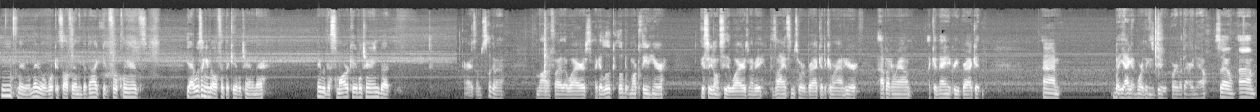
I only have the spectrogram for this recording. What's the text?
Mm, maybe, maybe it'll work itself in, but now I can get full clearance. Yeah, I wasn't to be able to fit the cable chain in there. Maybe with a smaller cable chain, but... Alright, so I'm still to modify the wires. Make it look a little bit more clean here. Just so you don't see the wires, maybe. Design some sort of bracket to come around here. Up and around, like a 90 degree bracket. Um, but yeah, I got more things to do. Worry about that right now. So, um,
